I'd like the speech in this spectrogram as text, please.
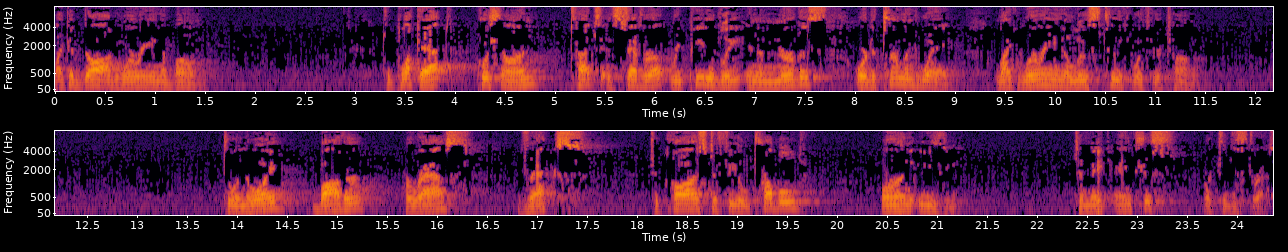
like a dog worrying a bone. To pluck at, push on, touch, etc., repeatedly in a nervous or determined way, like worrying a loose tooth with your tongue. To annoy, bother, harass, vex, to cause to feel troubled or uneasy, to make anxious or to distress.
